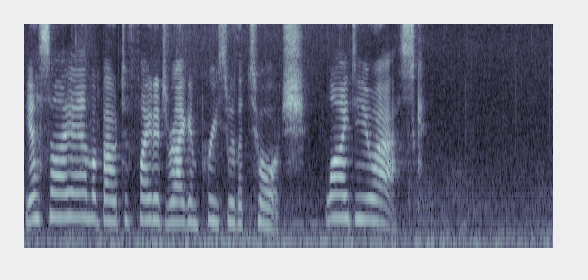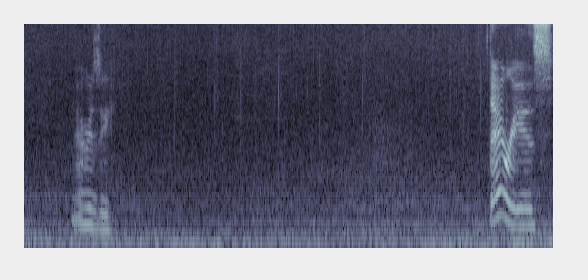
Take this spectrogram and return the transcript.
Yes, I am about to fight a dragon priest with a torch. Why do you ask? Where is he? There he is.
